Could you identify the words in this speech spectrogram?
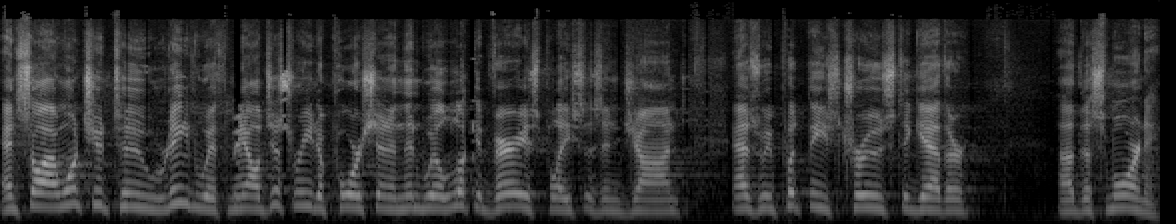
And so I want you to read with me. I'll just read a portion and then we'll look at various places in John as we put these truths together uh, this morning.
